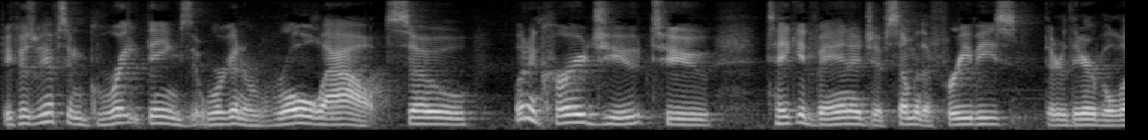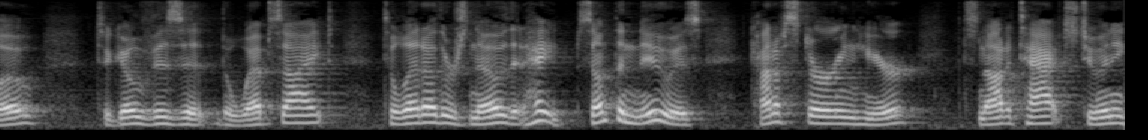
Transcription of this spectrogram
because we have some great things that we're going to roll out. So I would encourage you to take advantage of some of the freebies that are there below, to go visit the website, to let others know that, hey, something new is kind of stirring here. It's not attached to any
